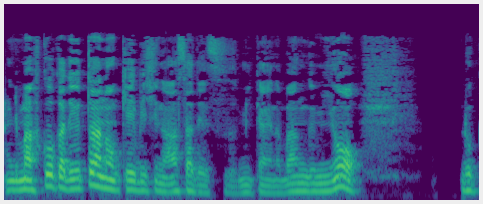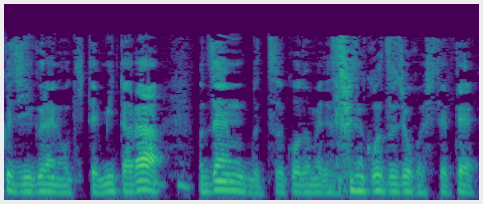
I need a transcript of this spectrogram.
でまあ、福岡で言うと、あの、KBC の朝ですみたいな番組を、6時ぐらいに起きて見たら、全部通行止めですみたいな交通情報してて、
